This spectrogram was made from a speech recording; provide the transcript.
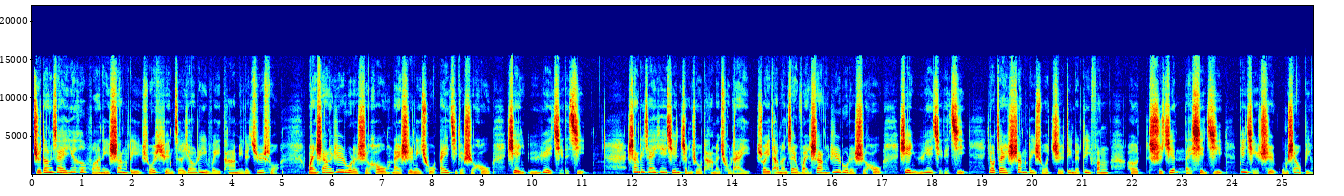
只当在耶和华你上帝所选择要立为他名的居所，晚上日落的时候，乃是你出埃及的时候，献逾越节的祭。上帝在夜间拯救他们出来，所以他们在晚上日落的时候献逾越节的祭，要在上帝所指定的地方和时间来献祭，并且吃无效饼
